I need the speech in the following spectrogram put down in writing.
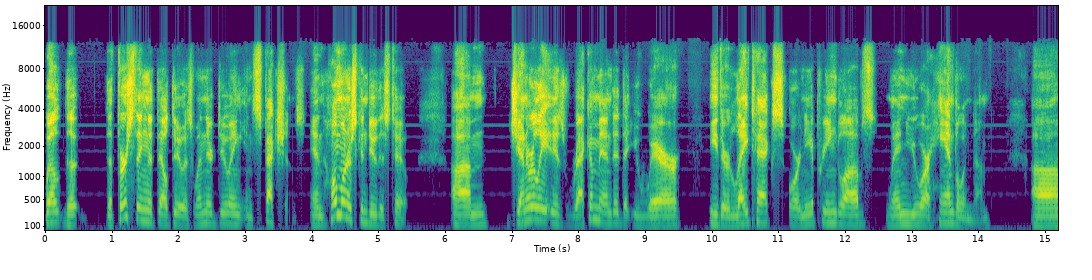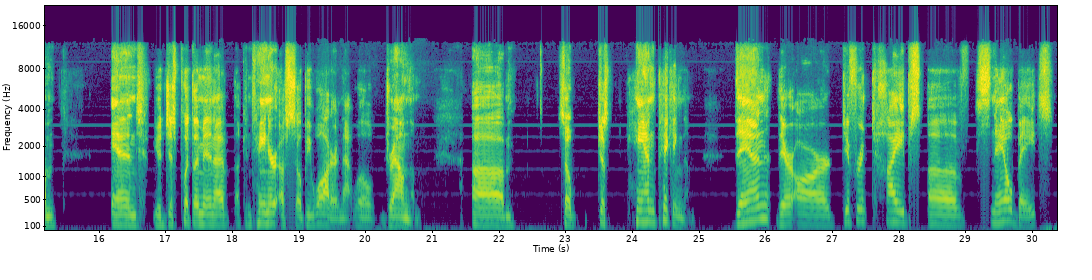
Well, the the first thing that they'll do is when they're doing inspections, and homeowners can do this too. Um, generally, it is recommended that you wear either latex or neoprene gloves when you are handling them. Um, and you just put them in a, a, container of soapy water, and that will drown them. Um, so just hand picking them. Then there are different types of snail baits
